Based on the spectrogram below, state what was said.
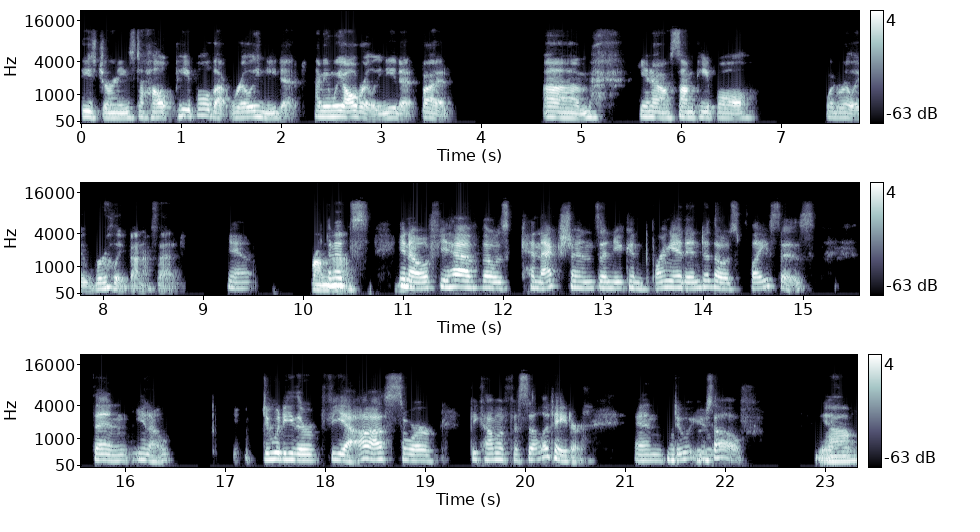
these journeys to help people that really need it i mean we all really need it but um, you know, some people would really, really benefit Yeah. from And it's, you know, if you have those connections and you can bring it into those places, then, you know, do it either via us or become a facilitator and do it Mhm. yourself. Yeah.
